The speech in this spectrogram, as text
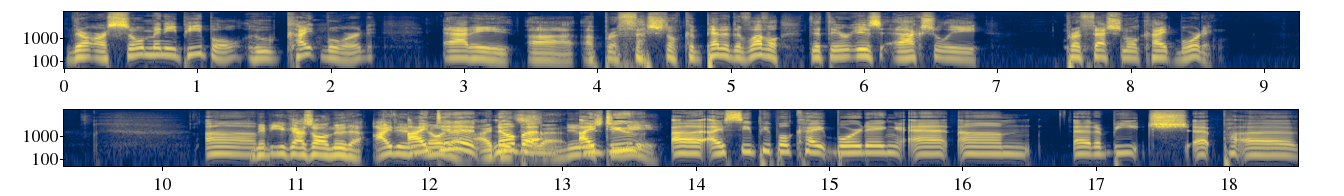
there are so many people who kiteboard at a uh, a professional competitive level that there is actually professional kiteboarding. Maybe you guys all knew that. I didn't. Um, I know didn't. That. I no, did know but that. News I to do. me. Uh, I see people kiteboarding at um at a beach at uh,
